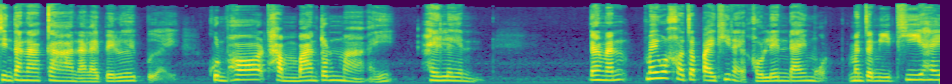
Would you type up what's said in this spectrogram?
จินตนาการอะไรไปเรื่อยเปื่อย คุณพ่อทำบ้านต้นไม้ให้เล่น ดังนั้นไม่ว่าเขาจะไปที่ไหนเขาเล่นได้หมด มันจะมีที่ให้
